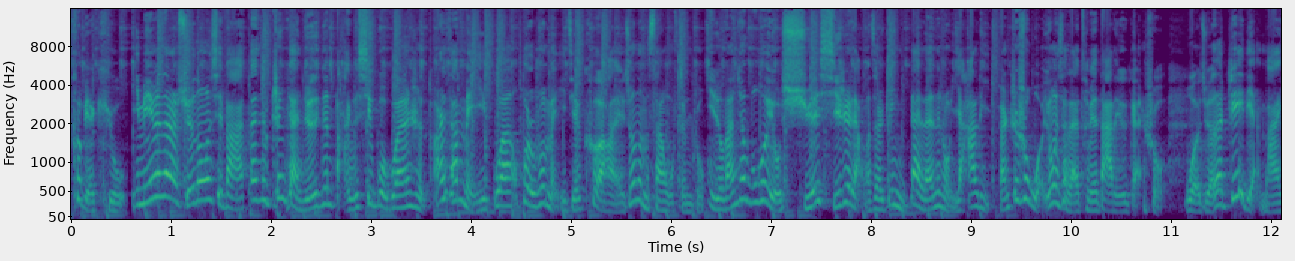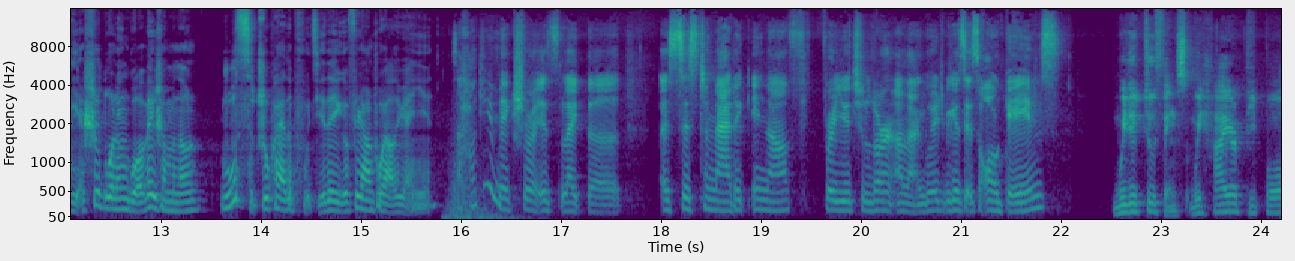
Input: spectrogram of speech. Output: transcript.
特别 Q。你明明在那学东西吧，但就真感觉跟打游戏过关似的。而且它每一关或者说每一节课哈，也就那么三五分钟，你就完全不会有学习这两个字儿给你带来那种压力。反正这是我用下来特别大的一个感受。我觉得这点吧，也是多邻国为什么能如此之快的普及的一个非常重要的原因。So how do you make sure it's like the a systematic enough for you to learn a language because it's all games? We do two things. We hire people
